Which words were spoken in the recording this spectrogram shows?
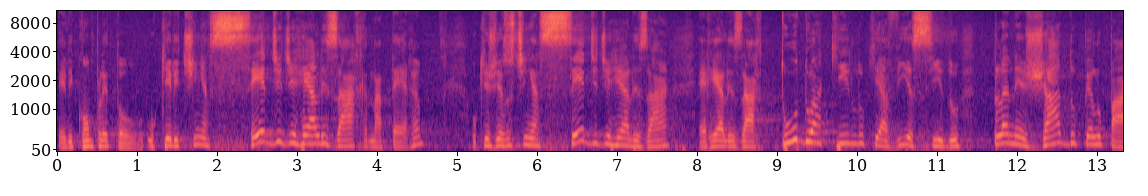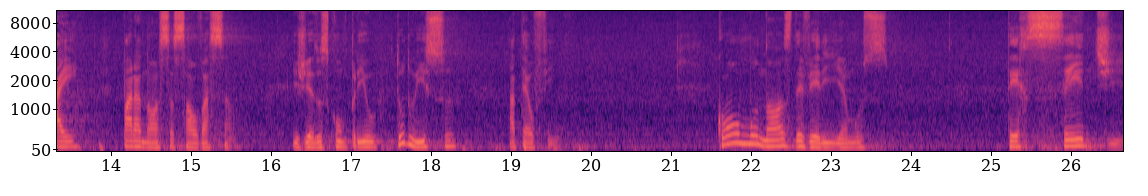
Ele completou o que ele tinha sede de realizar na terra, o que Jesus tinha sede de realizar é realizar tudo aquilo que havia sido planejado pelo Pai para a nossa salvação. E Jesus cumpriu tudo isso até o fim. Como nós deveríamos ter sede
